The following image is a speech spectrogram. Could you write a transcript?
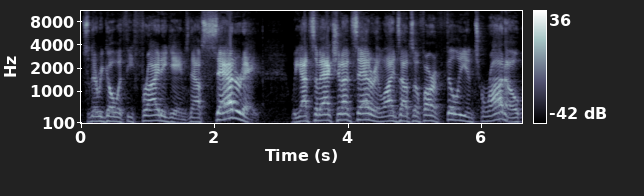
So there we go with the Friday games. Now, Saturday. We got some action on Saturday. Lines out so far in Philly and Toronto,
